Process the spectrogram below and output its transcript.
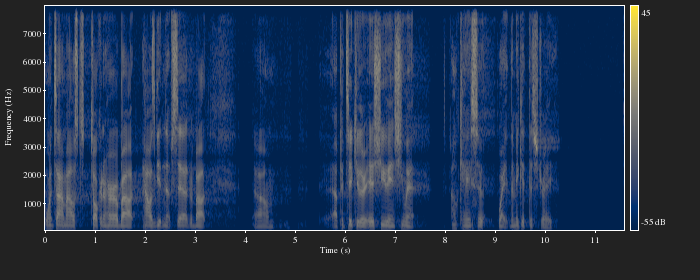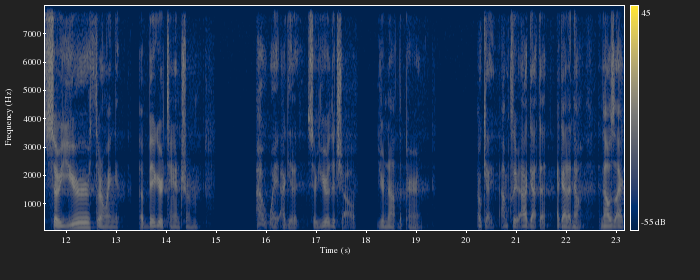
one time I was talking to her about how I was getting upset about um, a particular issue, and she went, okay, so wait, let me get this straight. So you're throwing a bigger tantrum. Oh, wait, I get it. So you're the child, you're not the parent. Okay, I'm clear. I got that. I got it now. And I was like,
